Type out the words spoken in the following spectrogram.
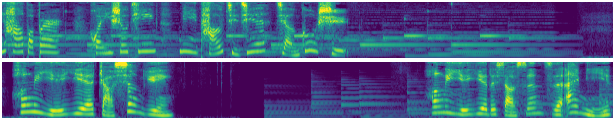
你好，宝贝儿，欢迎收听蜜桃姐姐讲故事。亨利爷爷找幸运。亨利爷爷的小孙子艾米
